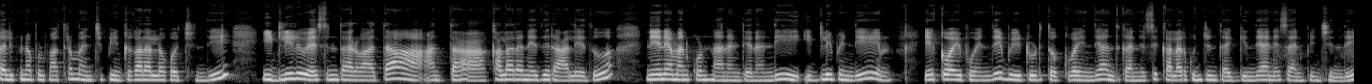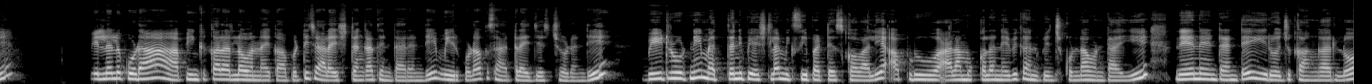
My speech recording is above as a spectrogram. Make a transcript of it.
కలిపినప్పుడు మాత్రం మంచి పింక్ కలర్లోకి వచ్చింది. ఇడ్లీలు వేసిన తర్వాత అంత కలర్ అనేది రాలేదు. నేనేమనుకుంటున్నానంటేనండి ఇడ్లీ పిండి ఎక్కువైపోయింది బీట్రూట్ తక్కువైంది అందుకనేసి కలర్ కొంచెం తగ్గింది అనేసి అనిపించింది. పిల్లలు కూడా పింక్ కలర్లో ఉన్నాయి కాబట్టి చాలా ఇష్టంగా తింటారండి. మీరు కూడా ఒకసారి ట్రై చేసి చూడండి. బీట్రూట్ని మెత్తని పేస్ట్లా మిక్సీ పట్టేసుకోవాలి. అప్పుడు అలా ముక్కలు అనేవి కనిపించకుండా ఉంటాయి. నేనేంటంటే ఈరోజు కంగారులో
